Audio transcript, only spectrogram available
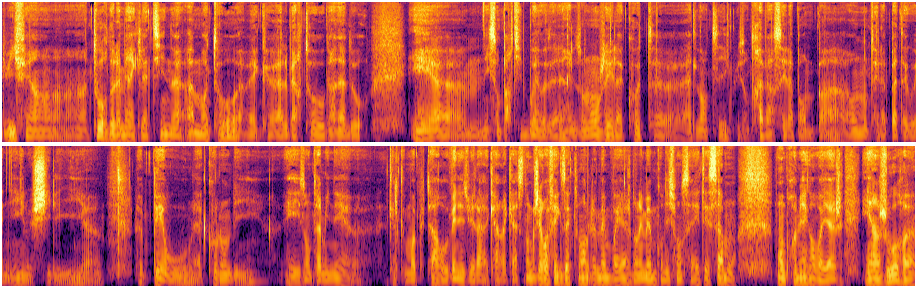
lui fait un, tour de l'Amérique latine à moto avec Alberto Granado. Et ils sont partis de Buenos Aires, ils ont longé la côte atlantique, ils ont traversé la Pampa, remonté la Patagonie, le Chili, le Pérou, la Colombie, et ils ont terminé quelques mois plus tard au Venezuela, à Caracas. Donc j'ai refait exactement le même voyage dans les mêmes conditions. Ça a été ça mon, mon premier grand voyage. Et un jour, euh,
